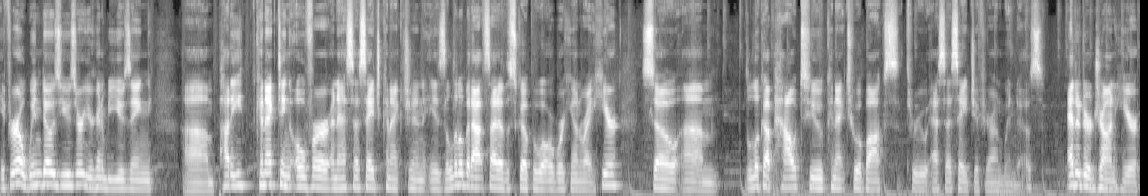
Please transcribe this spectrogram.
If you're a Windows user, you're going to be using um, PuTTY. Connecting over an SSH connection is a little bit outside of the scope of what we're working on right here. So um, look up how to connect to a box through SSH if you're on Windows. Editor John here.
